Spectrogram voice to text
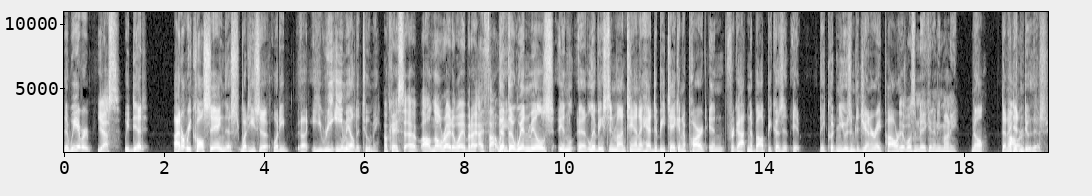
Did we ever? Yes, we did. I don't recall seeing this. What he's uh, what he uh, he re-emailed it to me. Okay, so uh, I'll know right away. But I, I thought that we... the windmills in Livingston, Montana, had to be taken apart and forgotten about because it, it they couldn't use them to generate power. It wasn't making any money. No, then power. I didn't do this.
